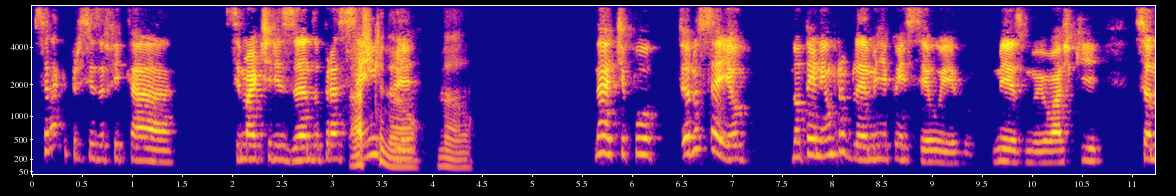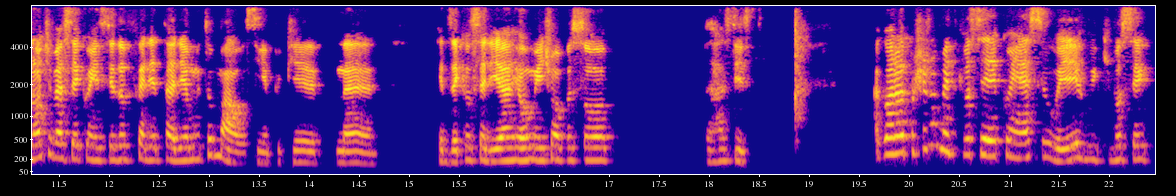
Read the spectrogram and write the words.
será que precisa ficar se martirizando para sempre? Acho que não, não né? Tipo, eu não sei, eu não tenho nenhum problema em reconhecer o erro mesmo. Eu acho que se eu não tivesse reconhecido, eu ficaria, estaria muito mal, assim, porque, né, quer dizer que eu seria realmente uma pessoa racista. Agora, a partir do momento que você reconhece o erro e que você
